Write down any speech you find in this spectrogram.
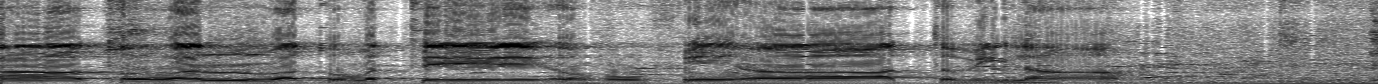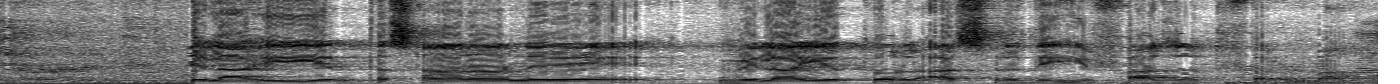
مقاطعا وتمتعه فيها طويلا۔ الہی انتصاران ولایت العصر دی حفاظت فرما۔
